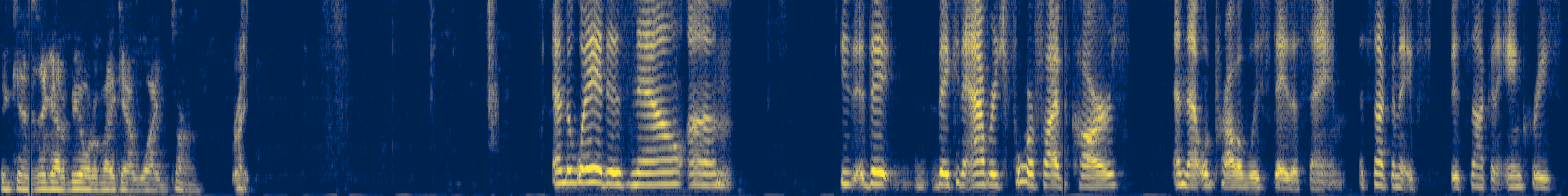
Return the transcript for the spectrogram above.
because they gotta be able to make that wide turn. Right. And the way it is now, um, e- they, they can average four or five cars and that would probably stay the same. It's not gonna, ex- it's not gonna increase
